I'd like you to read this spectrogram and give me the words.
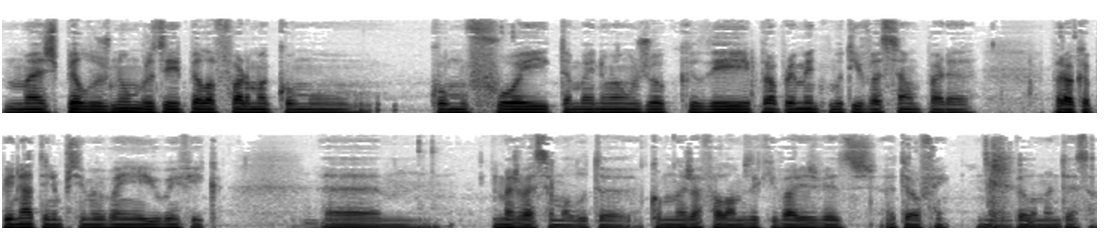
mas pelos números e pela forma como, como foi, também não é um jogo que dê propriamente motivação para, para o campeonato, e ainda por cima bem aí o Benfica. Ahm, mas vai ser uma luta, como nós já falámos aqui várias vezes, até ao fim, né, pela manutenção.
